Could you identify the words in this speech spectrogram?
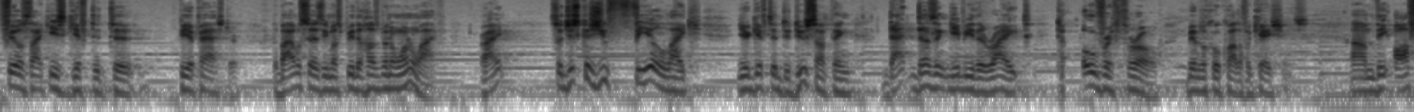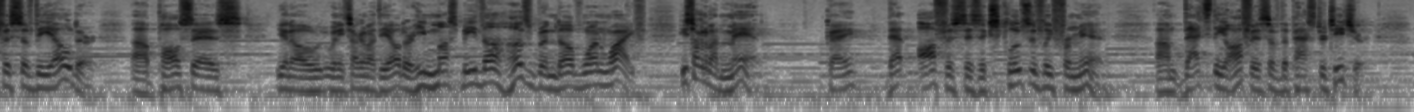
feels like he's gifted to be a pastor? The Bible says he must be the husband of one wife, right? So just because you feel like you're gifted to do something, that doesn't give you the right to overthrow biblical qualifications. Um, the office of the elder, uh, Paul says, you know, when he's talking about the elder, he must be the husband of one wife. He's talking about a man, okay? That office is exclusively for men. Um, that's the office of the pastor teacher.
